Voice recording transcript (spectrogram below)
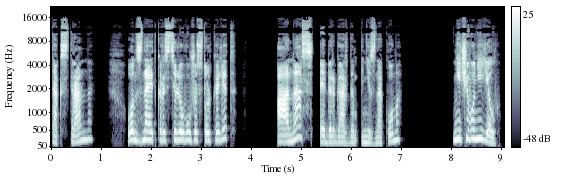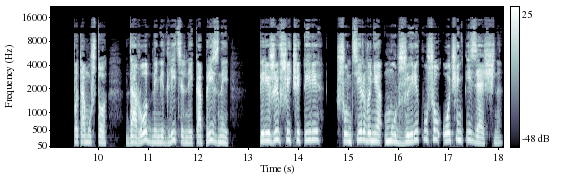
Так странно. Он знает Коростелеву уже столько лет, а она с Эбергардом не знакома. Ничего не ел, потому что дородный, медлительный, капризный, переживший четыре шунтирования Муджири кушал очень изящно.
